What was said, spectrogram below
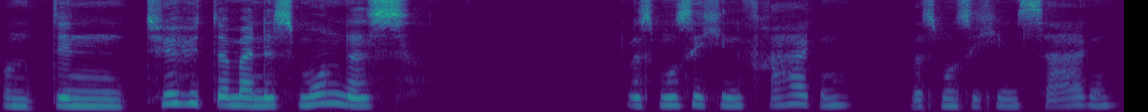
Und den Türhüter meines Mundes, was muss ich ihn fragen? Was muss ich ihm sagen?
